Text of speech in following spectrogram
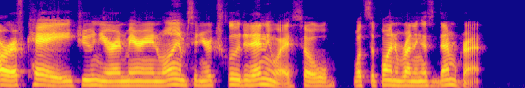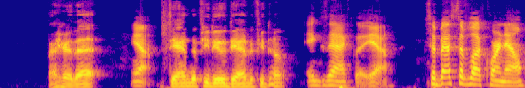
RFK Jr. and Marianne Williamson, you're excluded anyway. So what's the point of running as a Democrat? I hear that. Yeah. Damned if you do, damned if you don't. Exactly. Yeah. So best of luck, Cornel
